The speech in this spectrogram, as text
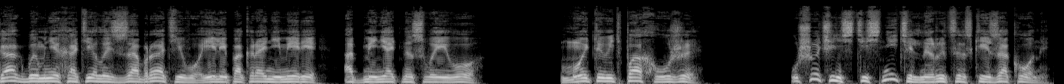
как бы мне хотелось забрать его или, по крайней мере, обменять на своего. Мой-то ведь похуже. Уж очень стеснительны рыцарские законы,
